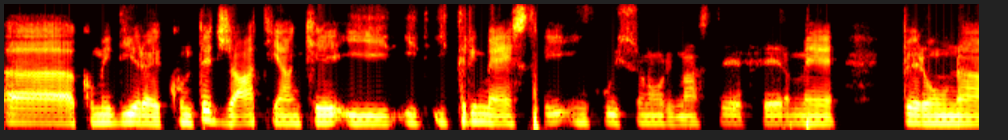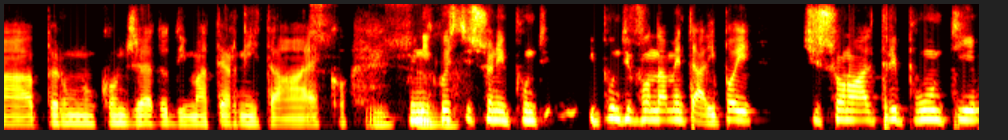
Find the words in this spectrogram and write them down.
uh, come dire, conteggiati anche i, i, i, trimestri in cui sono rimaste ferme per, una, per un congedo di maternità. Ecco. Quindi questi sono i punti, i punti fondamentali. Poi ci sono altri punti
